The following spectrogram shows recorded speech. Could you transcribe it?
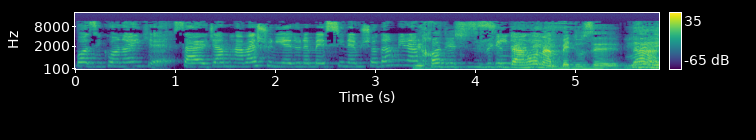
بازیکنایی که سر جمع همشون یه دونه مسی نمی‌شدن میرم می‌خواد یه چیزی بگه. دهانم بدوزه نه؟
